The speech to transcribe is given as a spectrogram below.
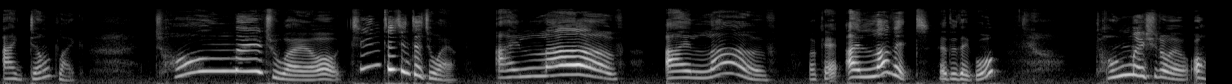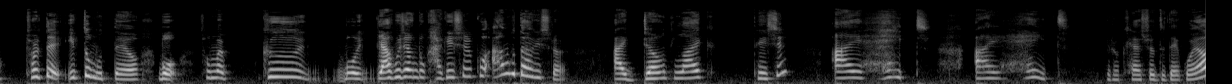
I don't like. 정말 좋아요. 진짜 진짜 좋아요. I love. I love. Okay? I love it. 해도 되고. 정말 싫어요. 어, 절대 입도 못 대요. 뭐 정말 그 뭐 야구장도 가기 싫고 아무것도 하기 싫어요. I don't like 대신 I hate. I hate. 이렇게 하셔도 되고요.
